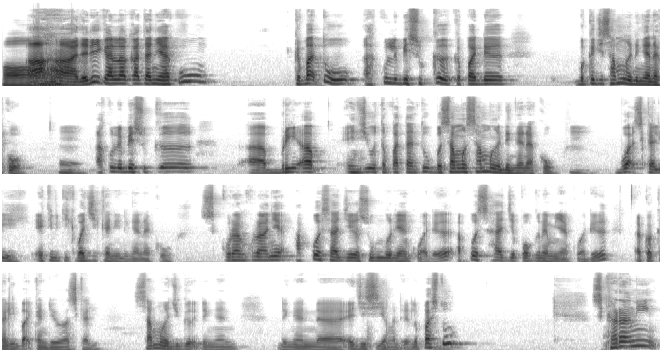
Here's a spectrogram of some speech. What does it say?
Oh. Ah, jadi kalau kau tanya aku sebab tu aku lebih suka kepada bekerjasama dengan aku. Hmm. Aku lebih suka uh, bring up NGO tempatan tu bersama-sama dengan aku. Hmm. Buat sekali aktiviti kebajikan ni dengan aku. Sekurang-kurangnya apa sahaja sumber yang aku ada, apa sahaja program yang aku ada, aku akan libatkan dia orang sekali. Sama juga dengan dengan uh, agensi yang ada. Lepas tu sekarang ni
